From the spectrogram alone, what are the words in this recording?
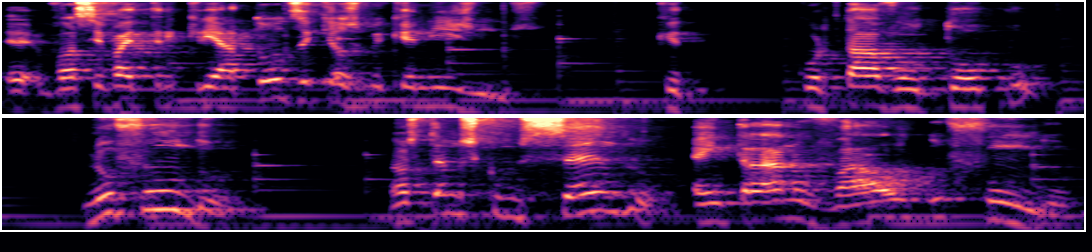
eh, você vai ter que criar todos aqueles mecanismos que cortavam o topo no fundo. Nós estamos começando a entrar no vale do fundo.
